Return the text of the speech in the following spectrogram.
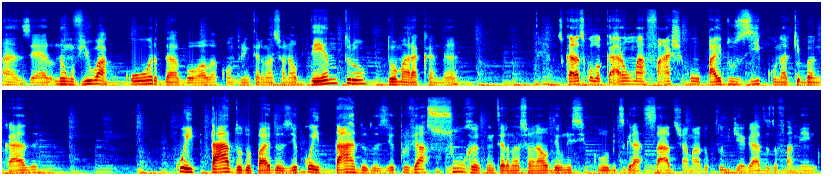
a 0 não viu a cor da bola contra o Internacional dentro do Maracanã. Os caras colocaram uma faixa com o pai do Zico na arquibancada. Coitado do pai do Zico, coitado do Zico, por ver a surra que o Internacional deu nesse clube desgraçado chamado Clube de Regatas do Flamengo.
